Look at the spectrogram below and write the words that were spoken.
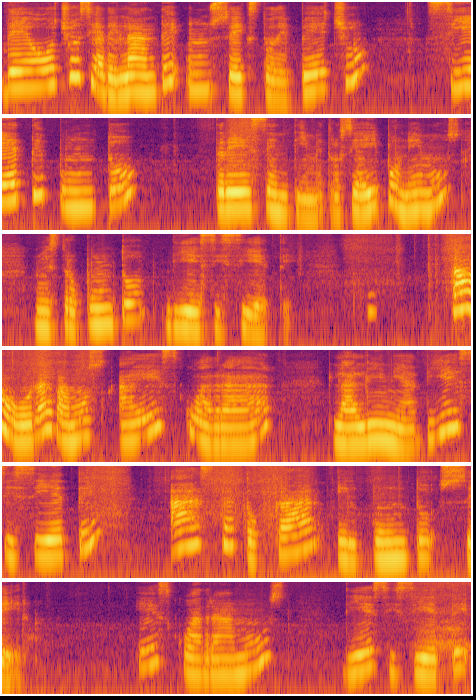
de 8 hacia adelante un sexto de pecho 7.3 centímetros y ahí ponemos nuestro punto 17 Ahora vamos a escuadrar la línea 17 hasta tocar el punto 0. Escuadramos 17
